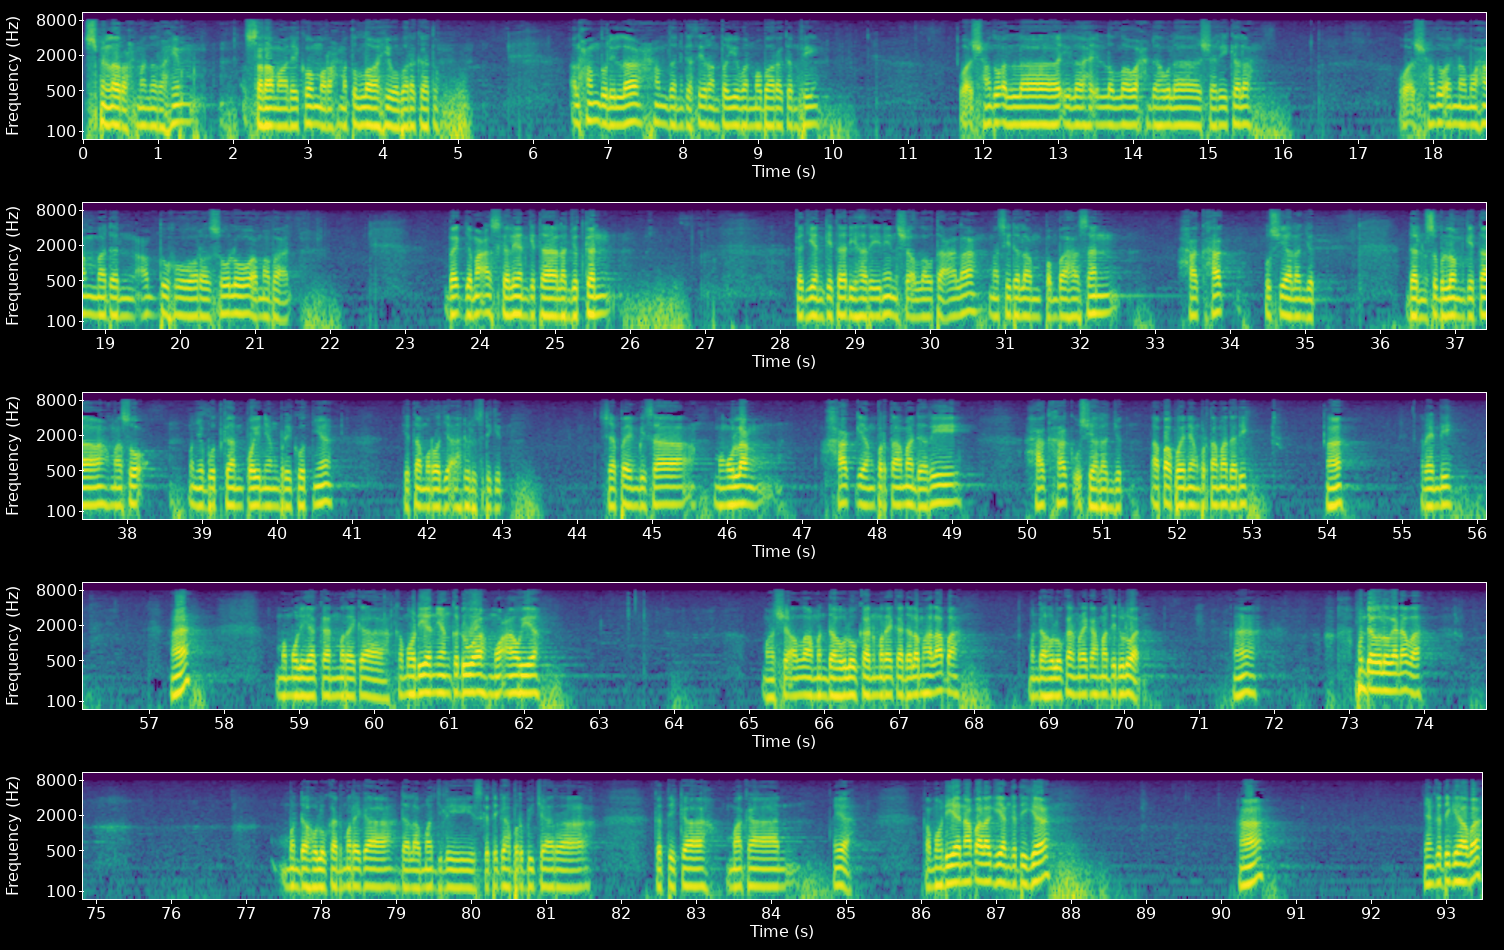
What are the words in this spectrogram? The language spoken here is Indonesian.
Bismillahirrahmanirrahim. Assalamualaikum warahmatullahi wabarakatuh. Alhamdulillah Hamdan kathiran tayyiban mubarakan fi. Wa ashadu an la ilaha illallah wahdahu la sharika lah. Wa ashadu anna muhammadan abduhu wa rasuluh amma ba'd. Baik jamaah sekalian kita lanjutkan Kajian kita di hari ini insyaallah taala masih dalam pembahasan hak-hak usia lanjut. Dan sebelum kita masuk menyebutkan poin yang berikutnya, kita merojaah dulu sedikit. Siapa yang bisa mengulang hak yang pertama dari hak-hak usia lanjut? Apa poin yang pertama tadi? Hah? Randy? Hah? Memuliakan mereka. Kemudian yang kedua Muawiyah Masya Allah mendahulukan mereka dalam hal apa? Mendahulukan mereka mati duluan. Hah? Mendahulukan apa? Mendahulukan mereka dalam majlis ketika berbicara, ketika makan, ya. Kemudian apa lagi yang ketiga? Hah? Yang ketiga apa?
